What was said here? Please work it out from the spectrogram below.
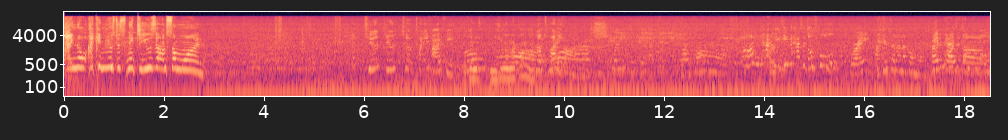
I know, I can use the snake to use it on someone. Two through two, 25 feet. ¿Por qué no, no es una anaconda? No, 20. 20. Oh, he, ha- he even has his own pool. Right? Aquí está la anaconda. He even has his own pool.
